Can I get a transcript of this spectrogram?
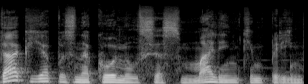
Так я познакомился с маленьким принцем.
